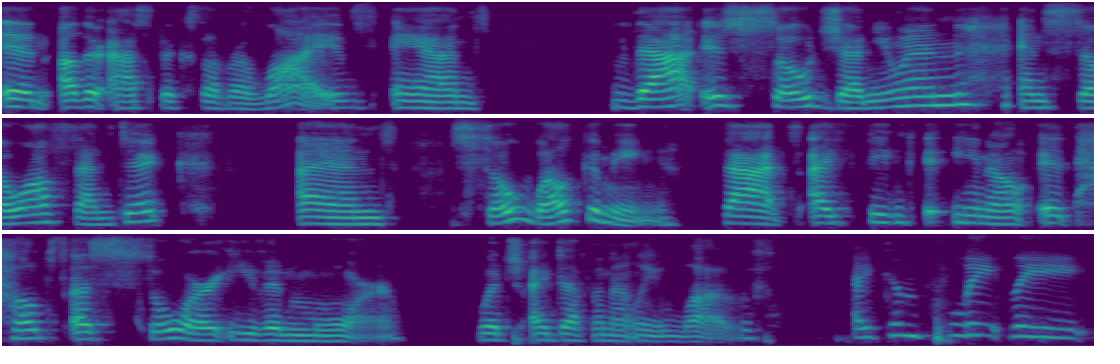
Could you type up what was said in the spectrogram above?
in other aspects of our lives. And that is so genuine and so authentic and so welcoming that I think, you know, it helps us soar even more, which I definitely love. I completely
